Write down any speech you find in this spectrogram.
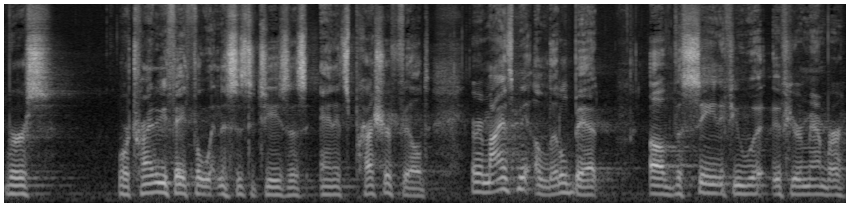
Verse, we're trying to be faithful witnesses to Jesus, and it's pressure filled. It reminds me a little bit of the scene, if you, would, if you remember,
